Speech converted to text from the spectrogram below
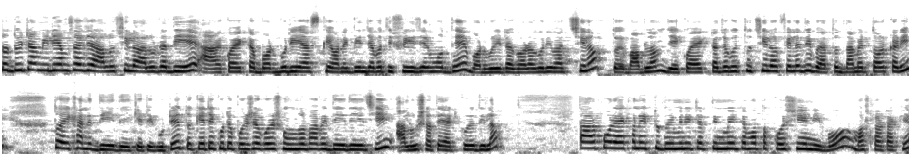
তো দুইটা মিডিয়াম সাইজের আলু ছিল আলুটা দিয়ে, আর কয়েকটা বটবড়ি আজকে অনেক দিন যাবতীয় ফ্রিজের মধ্যে বটবড়িটা গড়াগড়ি বাজছিল। তো ভাবলাম যে কয়েকটা যেহেতু ছিল ফেলে দিব, এত দামের তরকারি, তো এখানে দিয়ে দিই কেটে কুটে। তো কেটে কুটে পরিষ্কার করে সুন্দরভাবে দিয়ে দিয়েছি। আলুর সাথে অ্যাড করে দিলাম। তারপর এখন একটু দুই মিনিটের, তিন মিনিটের মতো কষিয়ে নিব মশলাটাকে।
